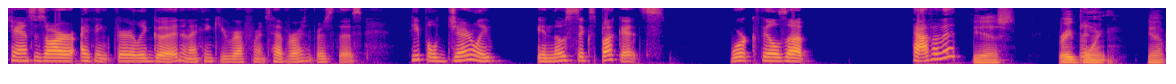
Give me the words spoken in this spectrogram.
chances are, I think, fairly good, and I think you reference have referenced this. People generally in those six buckets, work fills up half of it. Yes. Great point. Yep.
